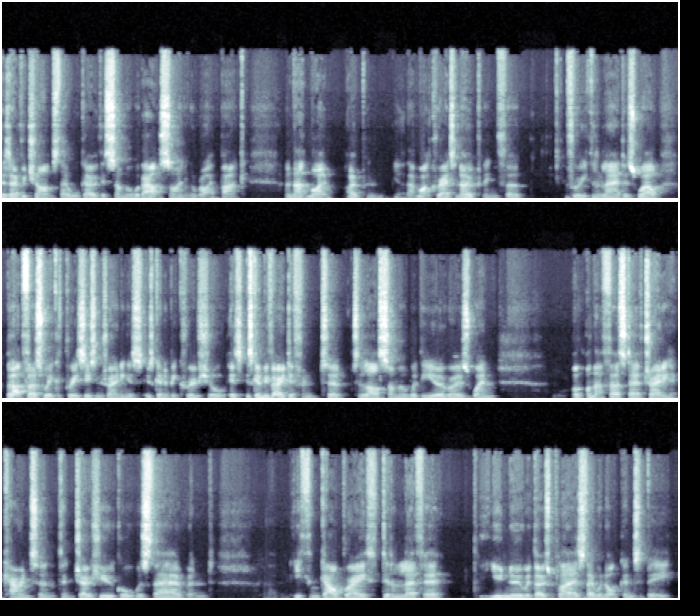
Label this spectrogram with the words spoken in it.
there's every chance they will go this summer without signing a right back, and that might open, you know, that might create an opening for for Ethan Laird as well. But that first week of preseason training is, is going to be crucial. It's, it's going to be very different to, to last summer with the Euros when on, on that first day of training at Carrington, I think Joe Hugill was there and uh, Ethan Galbraith, Dylan Levitt. You knew with those players they were not going to be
